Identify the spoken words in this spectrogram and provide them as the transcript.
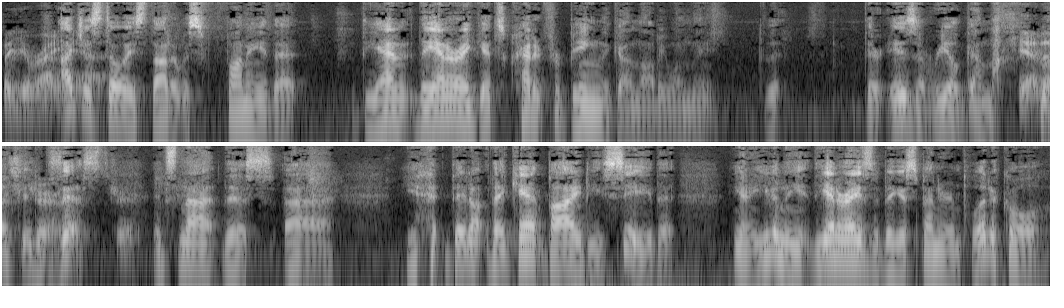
but you're right. I just always thought it was funny that the the NRA gets credit for being the gun lobby when the, the there is a real gun lobby. Yeah, like true. it exists. It's not this. Uh, they don't. They can't buy DC. That you know, even the the NRA is the biggest spender in political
